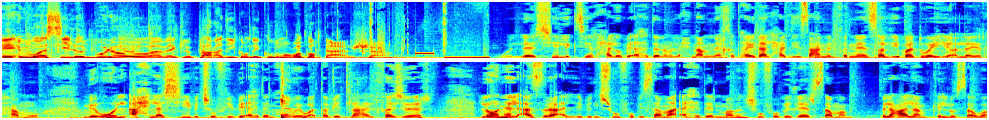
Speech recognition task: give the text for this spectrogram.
Et voici le boulot avec le paradis qu'on découvre en reportage. والشيء اللي كتير حلو بأهدن ونحن بناخد هيدا الحديث عن الفنان صليبة دويهي الله يرحمه بيقول أحلى شيء بتشوفيه بأهدن هو وقتها بيطلع الفجر لون الأزرق اللي بنشوفه بسما أهدن ما بنشوفه بغير سما بالعالم كله سوا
